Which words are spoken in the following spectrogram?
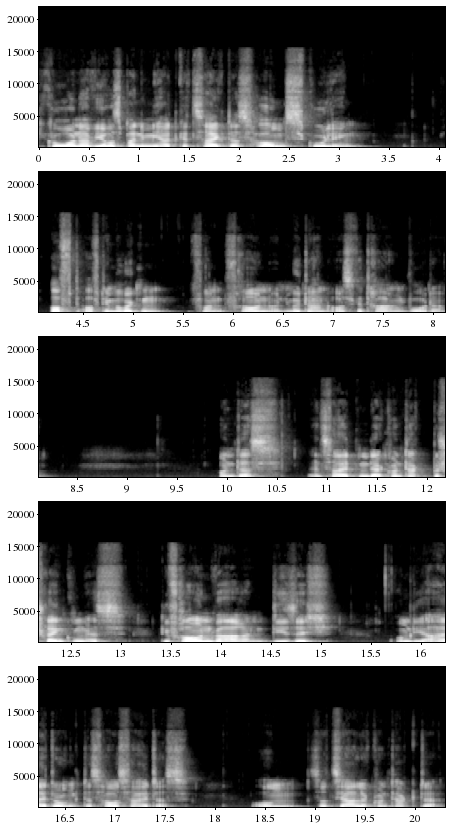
Die Coronavirus-Pandemie hat gezeigt, dass Homeschooling oft auf dem Rücken von Frauen und Müttern ausgetragen wurde. Und dass in Zeiten der Kontaktbeschränkung es die Frauen waren, die sich um die Erhaltung des Haushaltes, um soziale Kontakte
